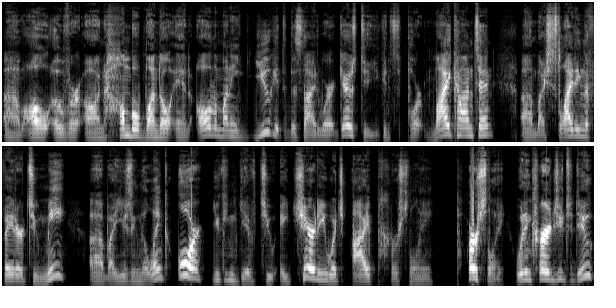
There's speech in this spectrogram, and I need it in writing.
Um, all over on Humble Bundle, and all the money you get to decide where it goes to. You can support my content um, by sliding the fader to me uh, by using the link, or you can give to a charity, which I personally, personally would encourage you to do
